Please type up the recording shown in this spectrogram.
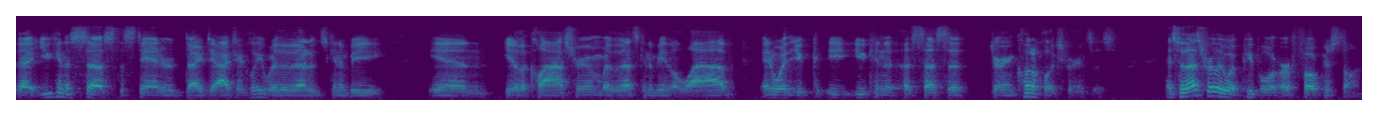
that you can assess the standard didactically, whether that is going to be in you know the classroom, whether that's going to be in the lab, and whether you you can assess it during clinical experiences. And so that's really what people are focused on.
